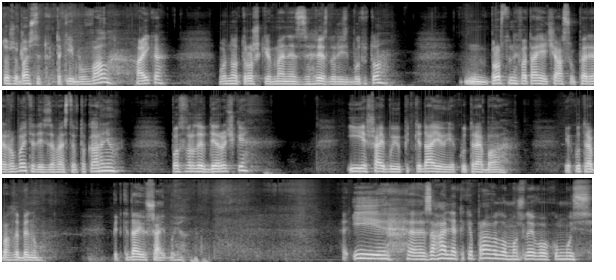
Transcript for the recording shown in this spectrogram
Теж, бачите, тут такий був вал, гайка. Воно трошки в мене згризло різьбу тут. Просто не вистачає часу переробити, десь завести в токарню. Посверлив дирочки. і шайбою підкидаю, яку треба, яку треба глибину. Підкидаю шайбою. І е, загальне таке правило, можливо, комусь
